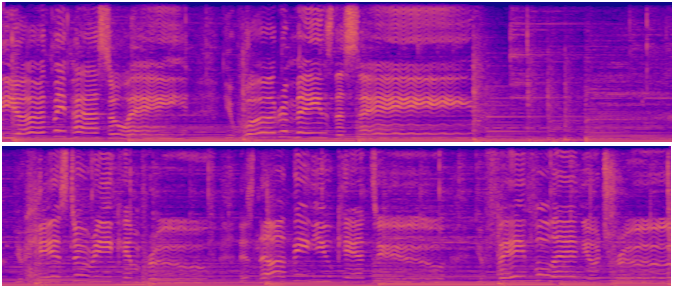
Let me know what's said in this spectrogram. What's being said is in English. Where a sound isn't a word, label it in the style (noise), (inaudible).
the earth may pass away, your word remains the same. Your history can prove there's nothing you can't do. You're faithful and you're true.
